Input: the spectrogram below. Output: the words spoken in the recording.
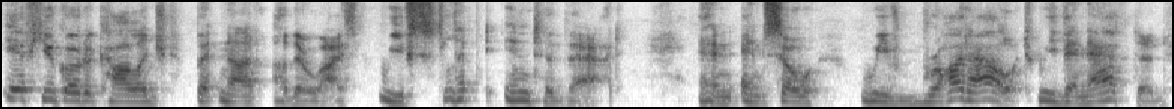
if you go to college but not otherwise. We've slipped into that. And and so we've brought out we've enacted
